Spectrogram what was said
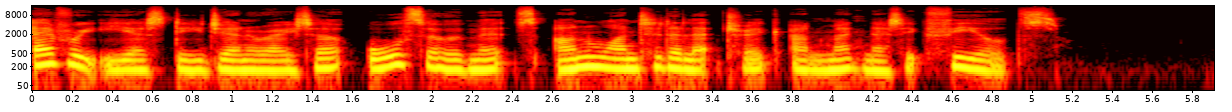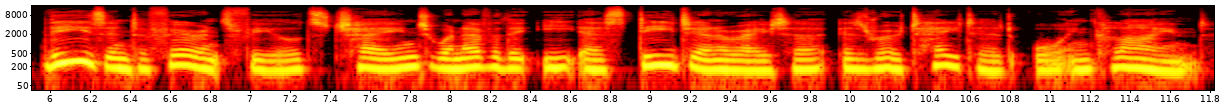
every ESD generator also emits unwanted electric and magnetic fields. These interference fields change whenever the ESD generator is rotated or inclined.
